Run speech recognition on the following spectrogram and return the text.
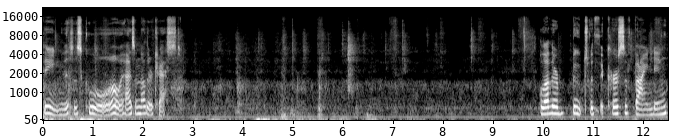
thing? This is cool. Oh, it has another chest. Leather boots with the curse of binding.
